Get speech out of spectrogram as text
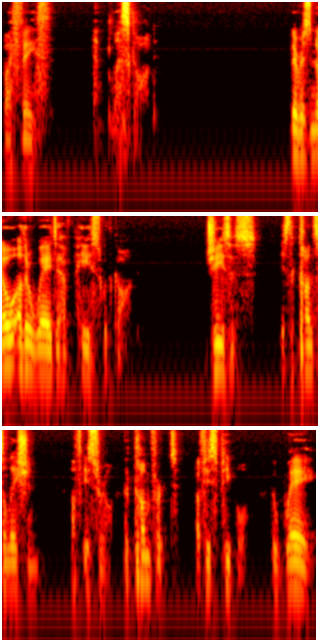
by faith and bless God. There is no other way to have peace with God. Jesus is the consolation of Israel, the comfort of his people, the way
